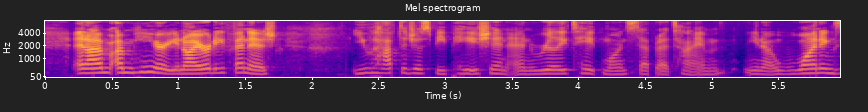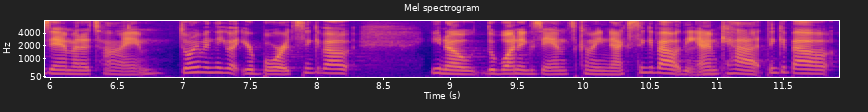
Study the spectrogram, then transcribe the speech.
and I'm, I'm here. You know, I already finished. You have to just be patient and really take one step at a time. You know, one exam at a time. Don't even think about your boards. Think about, you know, the one exam that's coming next. Think about the MCAT. Think about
